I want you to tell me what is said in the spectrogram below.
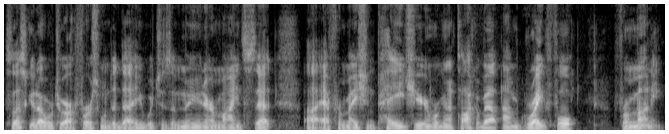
So let's get over to our first one today, which is a millionaire mindset uh, affirmation page here, and we're going to talk about I'm grateful for money.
